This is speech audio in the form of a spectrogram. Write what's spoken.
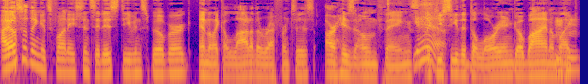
I also think it's funny since it is Steven Spielberg and like a lot of the references are his own things. Yeah. Like you see the DeLorean go by and I'm mm-hmm. like,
